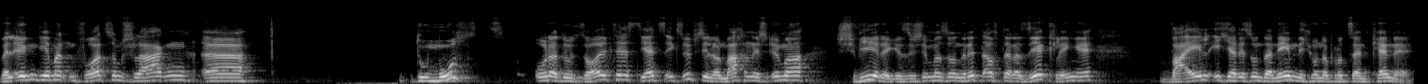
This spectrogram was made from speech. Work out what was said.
Weil irgendjemanden vorzumschlagen, äh, du musst oder du solltest jetzt XY machen, ist immer schwierig. Es ist immer so ein Ritt auf der Rasierklinge, weil ich ja das Unternehmen nicht 100% kenne.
